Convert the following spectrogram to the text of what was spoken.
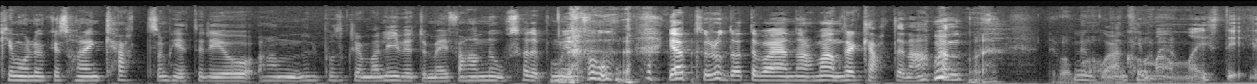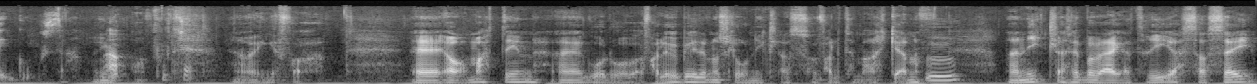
Kim och Lukas har en katt som heter det och han höll på att skrämma livet ur mig för han nosade på min fot. Jag trodde att det var en av de andra katterna men var nu går han till mamma istället gosa. Ja. Fortsätt. Ja, ingen fara. Eh, ja, Martin eh, går då i alla fall ur bilen och slår Niklas som faller till marken. När Niklas är på väg att resa sig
